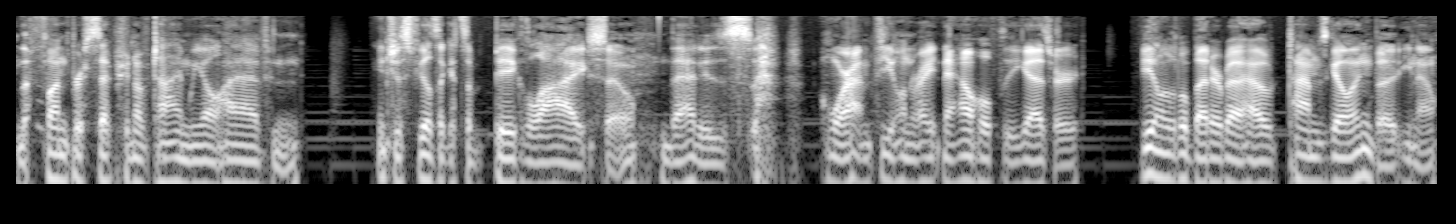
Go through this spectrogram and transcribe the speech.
the fun perception of time we all have, and it just feels like it's a big lie. So that is where I'm feeling right now. Hopefully, you guys are feeling a little better about how time's going, but you know,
